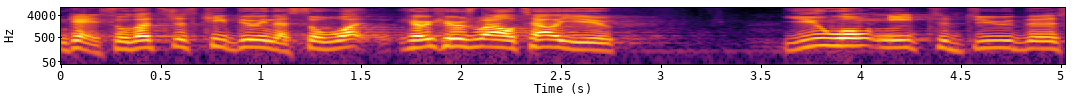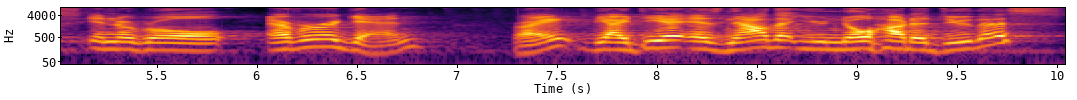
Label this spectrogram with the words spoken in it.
Okay, so let's just keep doing this. So what, here, here's what I'll tell you. You won't need to do this integral ever again right? The idea is now that you know how to do this,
